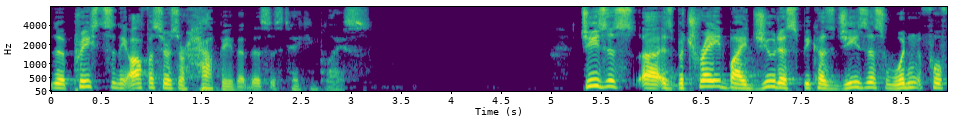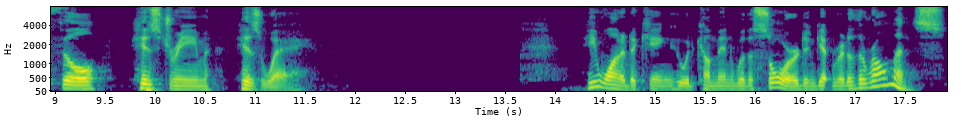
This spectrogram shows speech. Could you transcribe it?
the priests and the officers are happy that this is taking place. Jesus uh, is betrayed by Judas because Jesus wouldn't fulfill his dream his way. He wanted a king who would come in with a sword and get rid of the Romans.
